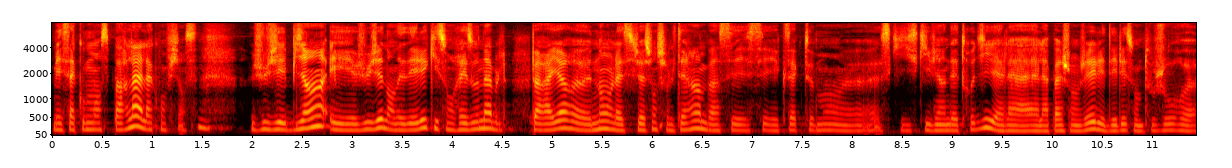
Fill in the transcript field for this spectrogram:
mais ça commence par là la confiance. Mmh. Juger bien et juger dans des délais qui sont raisonnables. Par ailleurs, euh, non, la situation sur le terrain, ben, c'est exactement euh, ce, qui, vient d'être dit. Elle n'a pas changé, les délais sont toujours euh,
